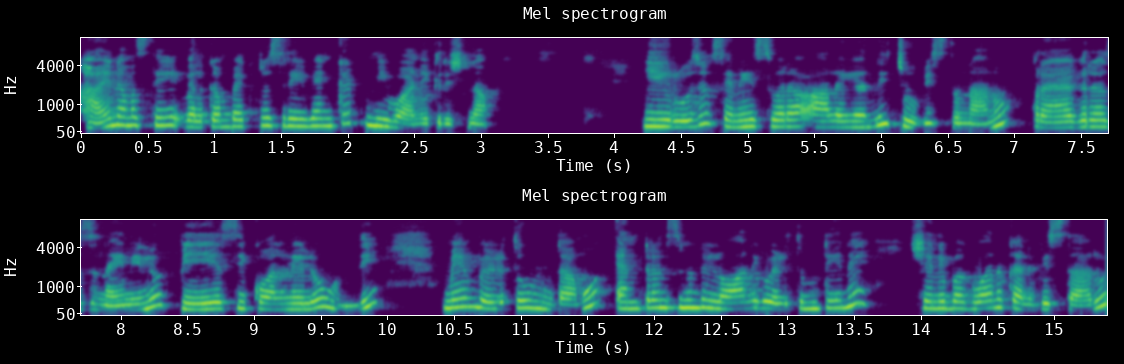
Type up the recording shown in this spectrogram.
హాయ్ నమస్తే welcome back to Shri Venkat మీ వాణికృష్ణ ఈ రోజు శనీశ్వర ఆలయాన్ని చూపిస్తున్నాను. ప్రయాగరాజ్ నైనిలో పిఎస్సి కాలనీలో ఉంది. మేము వెళుతూ ఉంటాము. ఎంట్రన్స్ నుండి లోనికి వెళుతుంటేనే శని భగవాన్ కనిపిస్తారు.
